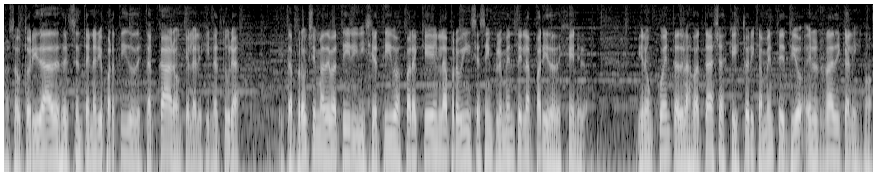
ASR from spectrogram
Las autoridades del centenario partido destacaron que la legislatura está próxima a debatir iniciativas para que en la provincia se implemente la paridad de género dieron cuenta de las batallas que históricamente dio el radicalismo.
